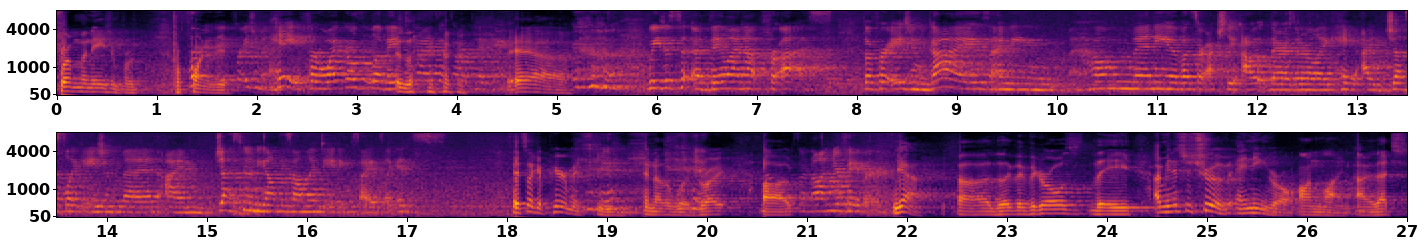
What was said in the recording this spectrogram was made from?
From an Asian point of view. For Asian, hey, for white girls that love Asian guys, it's our picking. Yeah. we just, uh, they line up for us. But for Asian guys, I mean, how many of us are actually out there that are like, hey, I just like Asian men. I'm just going to be on these online dating sites. Like it's. It's like a pyramid scheme, in other words, right? Uh, are not in your favor. Yeah, uh, the, the, the, girls, they, I mean, this is true of any girl online. Uh, that's,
